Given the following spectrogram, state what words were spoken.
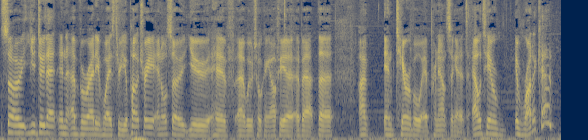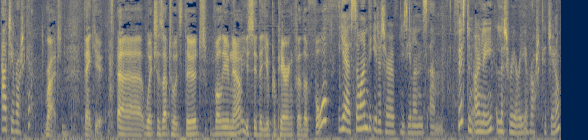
so you do that in a variety of ways through your poetry, and also you have. Uh, we were talking off here about the. I am terrible at pronouncing it. Alter erotica, Aotearotica. right? Thank you. Uh, which is up to its third volume now. You said that you're preparing for the fourth. Yeah, so I'm the editor of New Zealand's um, first and only literary erotica journal.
